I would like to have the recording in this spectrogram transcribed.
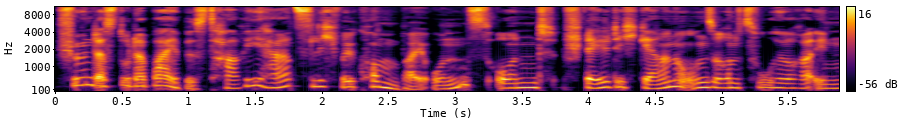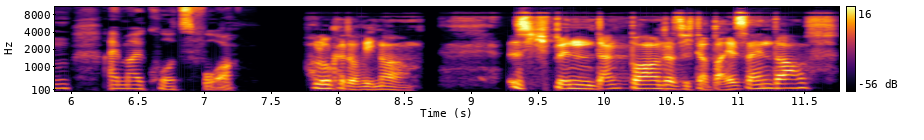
Schön, dass du dabei bist, Harry. Herzlich willkommen bei uns und stell dich gerne unseren ZuhörerInnen einmal kurz vor. Hallo Katharina. Ich bin dankbar, dass ich dabei sein darf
